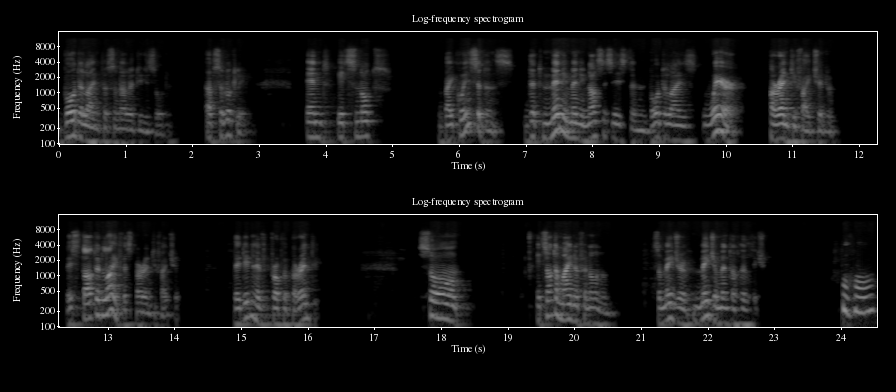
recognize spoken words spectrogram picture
borderline personality disorder. Absolutely. And it's not by coincidence that many, many narcissists and borderlines were parentified children. They started life as parentified children. They didn't have proper parenting. So it's not a minor phenomenon. It's a major, major mental health issue. Mm-hmm.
